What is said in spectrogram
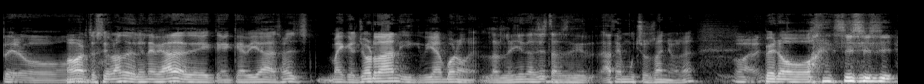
pero... Bueno, te estoy hablando del NBA de que, que había, ¿sabes? Michael Jordan y que había, bueno, las leyendas estas, es decir, hace muchos años, ¿eh? Vale. Pero, sí, sí, sí.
